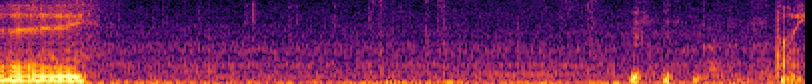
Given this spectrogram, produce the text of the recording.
Okay. Funny.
